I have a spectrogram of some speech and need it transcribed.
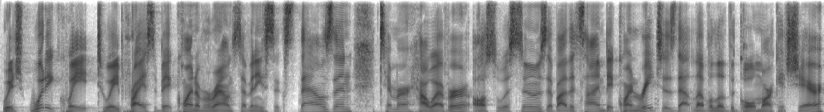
which would equate to a price of Bitcoin of around 76,000. Timmer, however, also assumes that by the time Bitcoin reaches that level of the gold market share,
